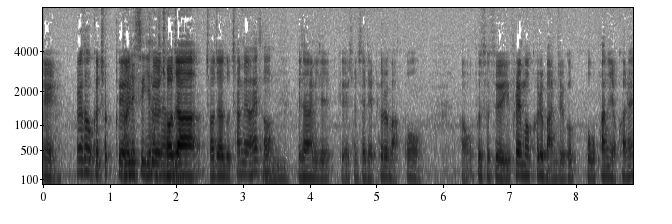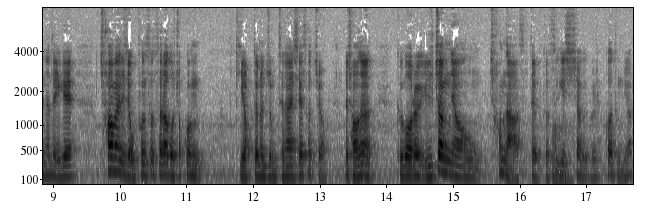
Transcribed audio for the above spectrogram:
예. 그래서 그, 저, 그, 그. 저자 저자도 참여해서 음. 그 사람이 이제 그 전체 대표를 맡고 어, open source 이 framework를 만들고 보급하는 역할을 했는데 이게 처음에는 이제 open source라고 조금 기업들은 좀 등한시했었죠. 저는 그거를 1.0 처음 나왔을 때부터 쓰기 시작을 했거든요.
